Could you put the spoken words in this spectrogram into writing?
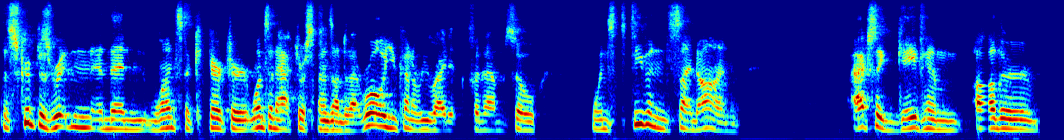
the script is written and then once the character, once an actor signs onto that role, you kind of rewrite it for them. So when Stephen signed on, I actually gave him other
